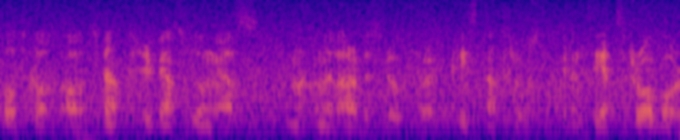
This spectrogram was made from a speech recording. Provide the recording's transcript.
podcast av Svenska kyrkans ungas nationella arbetsgrupp för kristna tros och identitetsfrågor.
